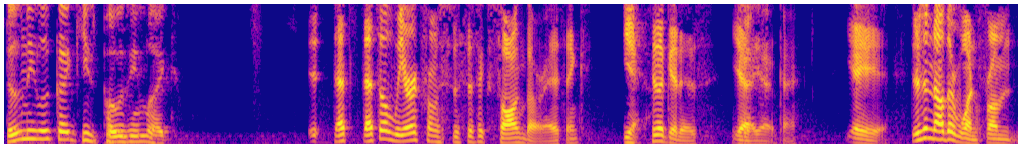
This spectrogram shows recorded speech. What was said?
Doesn't he look like he's posing like it, that's that's a lyric from a specific song, though, right? I think. Yeah. I feel like it is. Yeah, yeah, yeah okay. Yeah, yeah, yeah. There's another one from.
